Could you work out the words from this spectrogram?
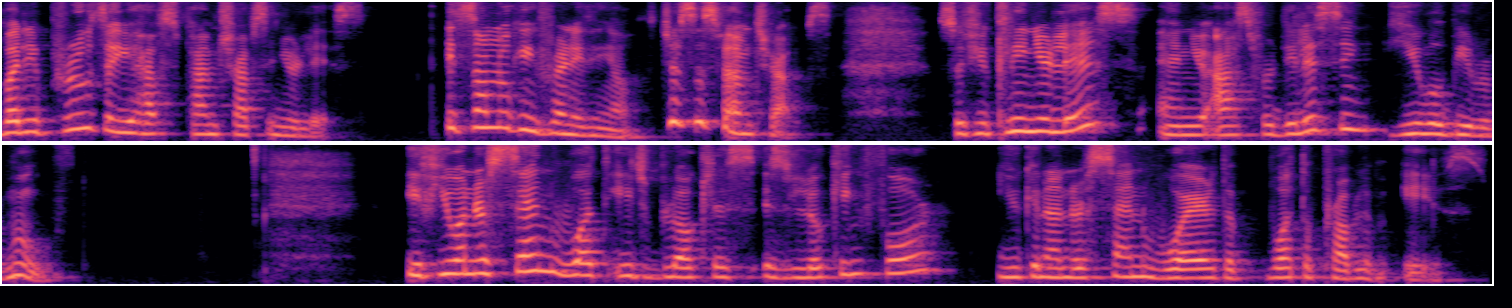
but it proves that you have spam traps in your list. It's not looking for anything else, just the spam traps. So if you clean your list and you ask for delisting, you will be removed. If you understand what each block list is looking for, you can understand where the what the problem is.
